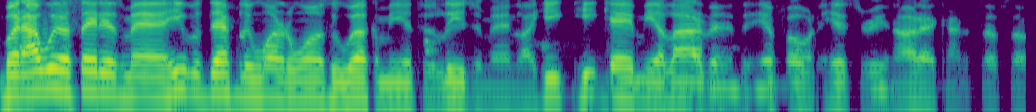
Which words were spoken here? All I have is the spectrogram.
But I will say this, man. He was definitely one of the ones who welcomed me into the Legion, man. Like he he gave me a lot of the, the info and the history and all that kind of stuff. So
